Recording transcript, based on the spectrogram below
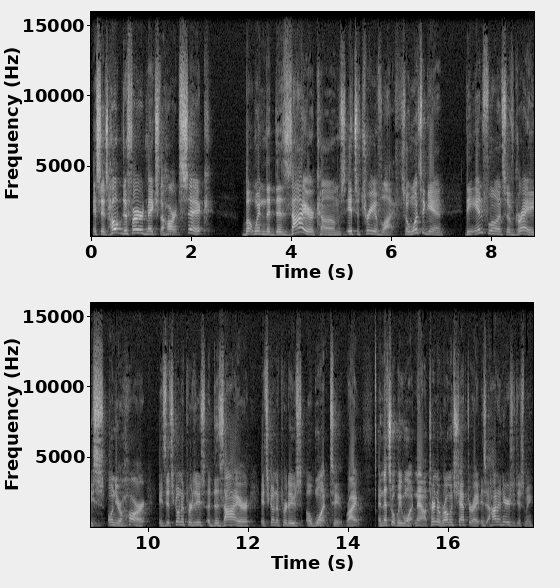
It says, Hope deferred makes the heart sick, but when the desire comes, it's a tree of life. So, once again, the influence of grace on your heart is it's going to produce a desire, it's going to produce a want to, right? And that's what we want. Now, turn to Romans chapter 8. Is it hot in here? Is it just me?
